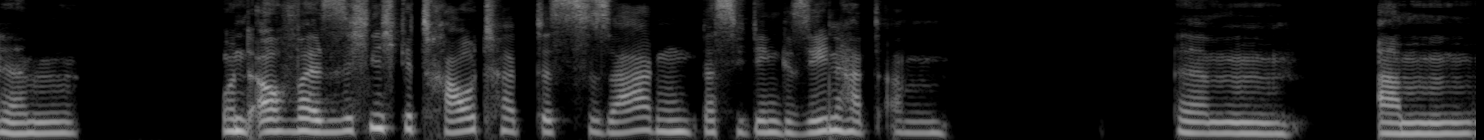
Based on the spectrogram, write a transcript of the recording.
Ähm, und auch, weil sie sich nicht getraut hat, das zu sagen, dass sie den gesehen hat am, ähm, am,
